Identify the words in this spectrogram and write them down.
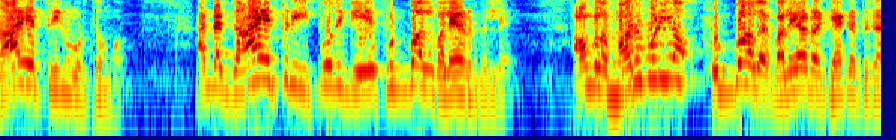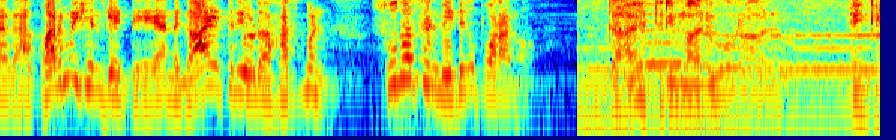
காயத்ரின்னு ஒருத்தவங்க. அந்த காயத்ரி இப்போதைக்கு ஃபுட்பால் விளையாடுறதில்லை. அவங்கள மறுபடியும் ஃபுட்பாலை விளையாட கேட்கறதுக்காக பர்மிஷன் கேட்டு அந்த காயத்ரியோட ஹஸ்பண்ட் சுதர்சன் வீட்டுக்கு போறாங்க. காயத்ரி மாதிரி ஒரு ஆள் எங்க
